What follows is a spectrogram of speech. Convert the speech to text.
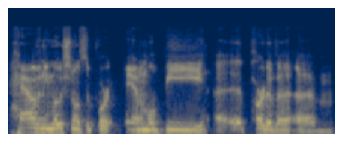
have an emotional support animal be uh, part of a um,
